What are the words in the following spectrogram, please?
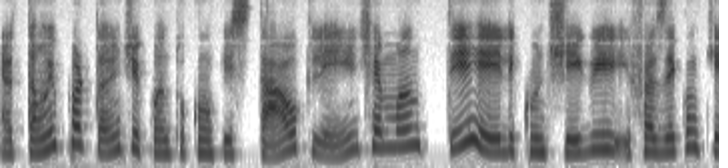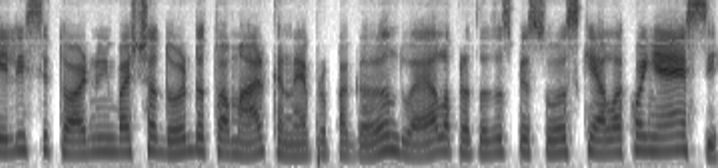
É tão importante quanto conquistar o cliente é manter ele contigo e fazer com que ele se torne um embaixador da tua marca, né? Propagando ela para todas as pessoas que ela conhece.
